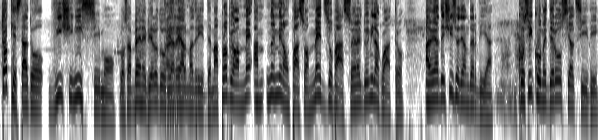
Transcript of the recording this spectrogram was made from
Totti è stato vicinissimo, lo sa bene Piero Tori, al Real Madrid, ma proprio a, me, a nemmeno a un passo, a mezzo passo, era il 2004. Aveva deciso di andare via, così come De Rossi al City.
